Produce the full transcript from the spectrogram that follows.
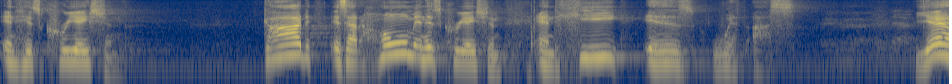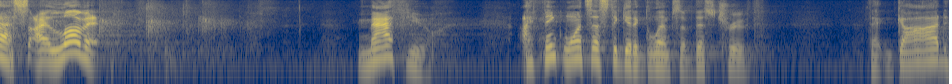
in His creation. God is at home in His creation, and He is with us. Yes, I love it. Matthew, I think, wants us to get a glimpse of this truth that God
